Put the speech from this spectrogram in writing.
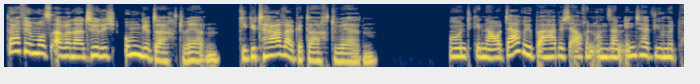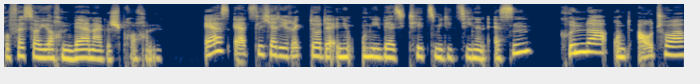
Dafür muss aber natürlich umgedacht werden, digitaler gedacht werden. Und genau darüber habe ich auch in unserem Interview mit Professor Jochen Werner gesprochen. Er ist ärztlicher Direktor der Universitätsmedizin in Essen, Gründer und Autor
